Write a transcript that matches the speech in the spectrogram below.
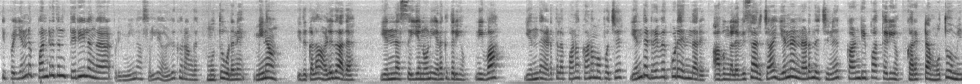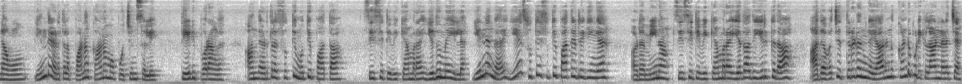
இப்ப என்ன பண்றதுன்னு தெரியலங்க. அப்படி மீனா சொல்லி அழுகுறாங்க. முத்து உடனே மீனா இதுக்கெல்லாம் அழுகாத. என்ன செய்யணும்னு எனக்கு தெரியும். நீ வா. எந்த இடத்துல பணம் காணாம போச்சு? எந்த டிரைவர் கூட இருந்தாரு? அவங்கள விசாரிச்சா என்ன நடந்துச்சுன்னு கண்டிப்பா தெரியும். கரெக்டா முத்து மீனாவும் எந்த இடத்துல பணம் காணாம போச்சுன்னு சொல்லி தேடி போறாங்க. அந்த இடத்துல சுத்தி முத்தி பார்த்தா சிசிடிவி கேமரா எதுவுமே இல்ல. என்னங்க? ஏன் சுத்தி சுத்தி பாத்துட்டு இருக்கீங்க? அட மீனா சிசிடிவி கேமரா ஏதாவது இருக்குதா? அதை வச்சு திருடனுங்க யாருன்னு கண்டுபிடிக்கலாம்னு நினைச்சேன்.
